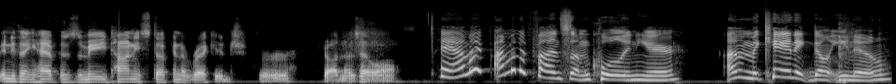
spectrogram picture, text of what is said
anything happens to me, Tiny's stuck in a wreckage for God knows how long. Hey, I might I'm gonna find something cool in here. I'm a mechanic, don't you know?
